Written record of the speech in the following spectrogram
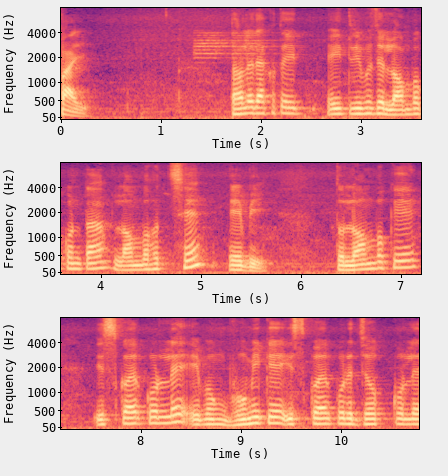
পাই। তাহলে দেখো তো এই এই ত্রিভুজের লম্ব কোনটা? লম্ব হচ্ছে এবি তো লম্বকে স্কোয়ার করলে এবং ভূমিকে স্কোয়ার করে যোগ করলে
